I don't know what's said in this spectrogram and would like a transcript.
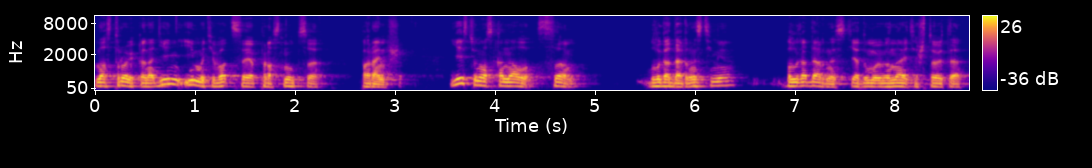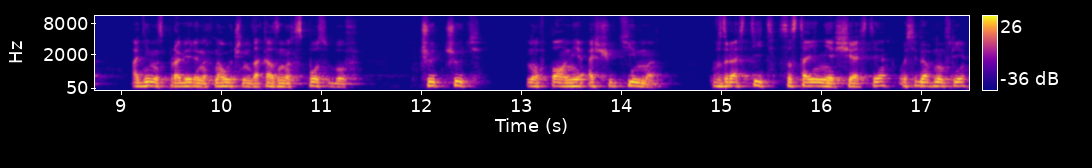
настройка на день и мотивация проснуться пораньше. Есть у нас канал с благодарностями. Благодарность, я думаю, вы знаете, что это один из проверенных научно доказанных способов чуть-чуть, но вполне ощутимо взрастить состояние счастья у себя внутри.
